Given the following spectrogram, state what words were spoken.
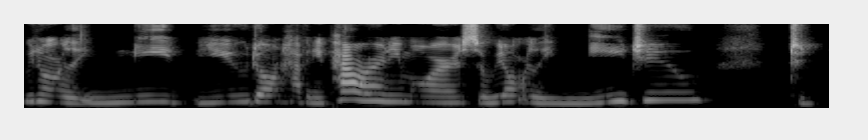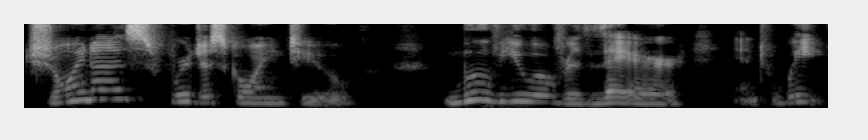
we don't really need you don't have any power anymore so we don't really need you to join us. We're just going to move you over there and wait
